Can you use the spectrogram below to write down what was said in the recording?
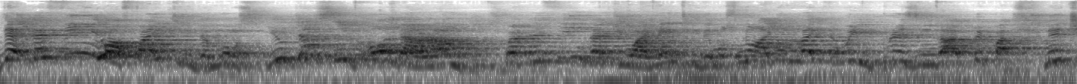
The, the thing you are fighting the most, you just need order around it. But the thing that you are hating the most, no, I don't like the way he prays in that paper. That's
